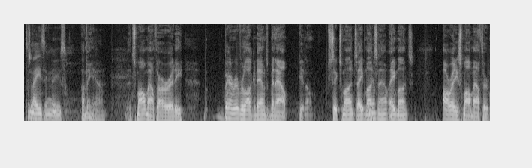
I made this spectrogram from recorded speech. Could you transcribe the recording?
it's amazing news. I mean, Yeah. and smallmouth are already, Barren River Lock and Dam's been out, you know, six months, eight months Yeah. now, eight months. Already smallmouth are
